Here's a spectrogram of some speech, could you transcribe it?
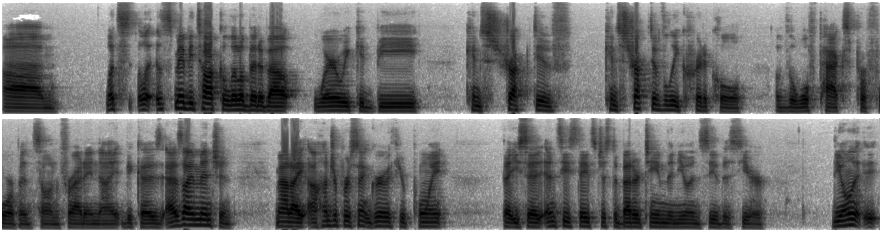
Um, let's let's maybe talk a little bit about where we could be constructive, constructively critical of the Wolfpack's performance on Friday night because, as I mentioned, Matt, I 100% agree with your point that you said NC State's just a better team than UNC this year. The only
